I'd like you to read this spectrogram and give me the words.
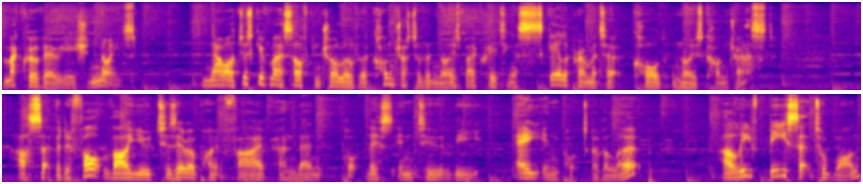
macro variation noise. Now I'll just give myself control over the contrast of the noise by creating a scalar parameter called noise contrast. I'll set the default value to 0.5 and then put this into the A input of a lerp. I'll leave B set to 1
